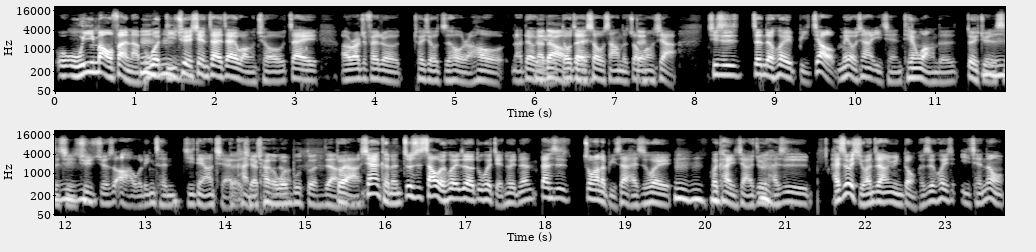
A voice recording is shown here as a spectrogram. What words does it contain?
我无意冒犯啦。不过的确，现在在网球在呃 Roger Federer 退休之后，然后纳达尔也都在受伤的状况下。其实真的会比较没有像以前天王的对决的时期，去觉得说啊，我凌晨几点要起来看，起来看个温布顿这样。对啊，现在可能就是稍微会热度会减退，但但是重要的比赛还是会，嗯嗯，会看一下，就是还是还是会喜欢这项运动，可是会以前那种。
